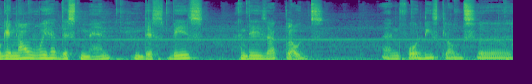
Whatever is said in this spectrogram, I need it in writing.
okay now we have this man this base and these are clouds and for these clouds uh,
